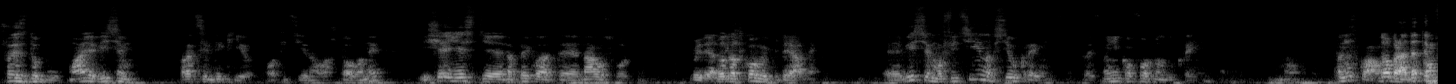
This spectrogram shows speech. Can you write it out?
щось здобув. Маю 8 працівників офіційно влаштованих. І ще є, е, наприклад, е, на аутсорсинг, додатковий підрядник. 8 офіційно всі українці. Тобто мені комфортно з українцями. Ну, так Ну, склалося. добре, а де ти,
